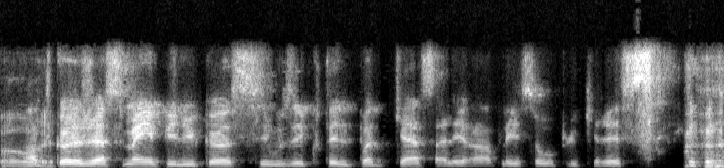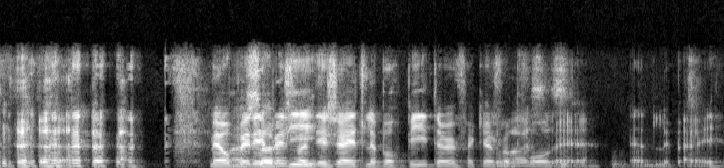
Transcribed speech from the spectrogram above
Ah en tout cas, Jasmin et Lucas, si vous écoutez le podcast, allez remplir ça au plus Chris. Mais au PDP, je vais déjà être là pour Peter, fait que je vais pouvoir euh, pareil.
